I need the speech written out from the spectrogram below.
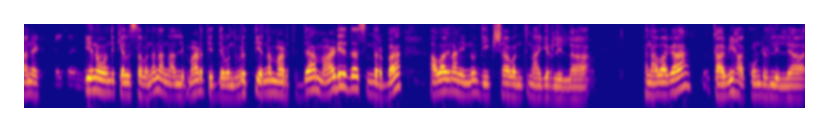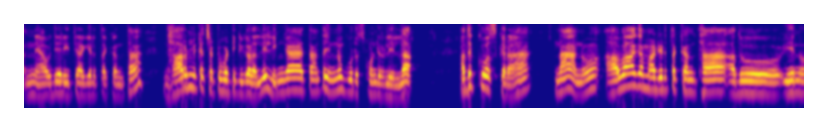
ಮನೆ ಏನೋ ಒಂದು ಕೆಲಸವನ್ನ ನಾನು ಅಲ್ಲಿ ಮಾಡ್ತಿದ್ದೆ, ಒಂದು ವೃತ್ತಿಯನ್ನ ಮಾಡ್ತಿದ್ದೆ. ಮಾಡಿದ ಸಂದರ್ಭ ಅವಾಗ ನಾನು ಇನ್ನೂ ದೀಕ್ಷಾವಂತನಾಗಿರ್ಲಿಲ್ಲ. ನಾನು ಅವಾಗ ಕಾವಿ ಹಾಕೊಂಡಿರ್ಲಿಲ್ಲ. ನಾನು ಯಾವುದೇ ರೀತಿಯಾಗಿರ್ತಕ್ಕಂಥ ಧಾರ್ಮಿಕ ಚಟುವಟಿಕೆಗಳಲ್ಲಿ ಲಿಂಗಾಯತ ಅಂತ ಇನ್ನೂ ಗುರುಸ್ಕೊಂಡಿರ್ಲಿಲ್ಲ. ಅದಕ್ಕೋಸ್ಕರ ನಾನು ಆವಾಗ ಮಾಡಿರ್ತಕ್ಕಂಥ ಅದು ಏನು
